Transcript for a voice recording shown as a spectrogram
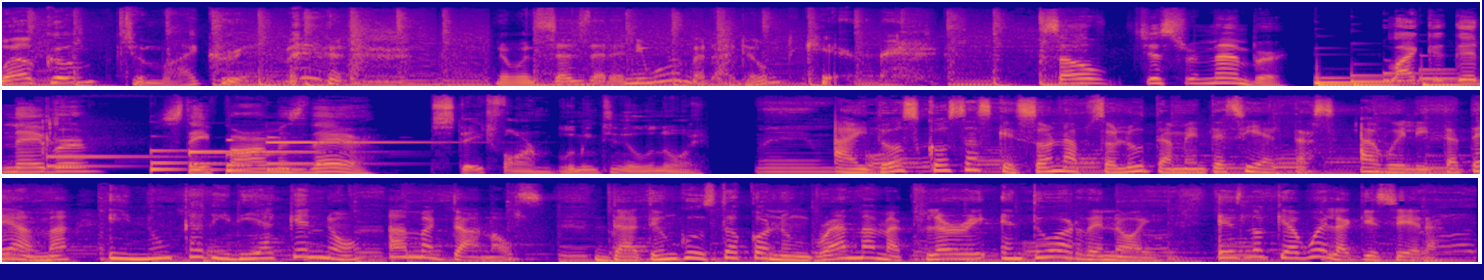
Welcome to my crib. no one says that anymore, but I don't care. So just remember, like a good neighbor, State Farm is there. State Farm, Bloomington, Illinois. Hay dos cosas que son absolutamente ciertas. Abuelita te ama y nunca diría que no a McDonald's. Date un gusto con un Grandma McFlurry en tu orden hoy. Es lo que abuela quisiera.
